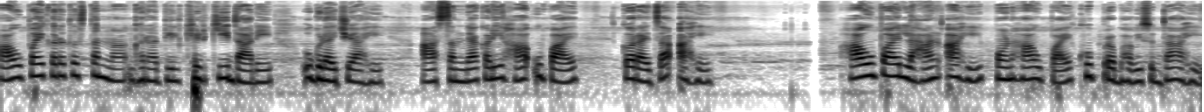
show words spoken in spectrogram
हा उपाय करत असताना घरातील खिडकी दारे उघडायची आहे. आज संध्याकाळी हा उपाय करायचा आहे. हा उपाय लहान आहे पण हा उपाय खूप प्रभावीसुद्धा आहे.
